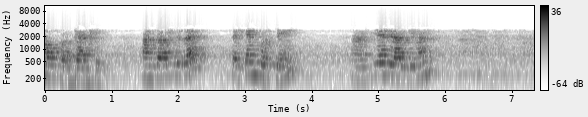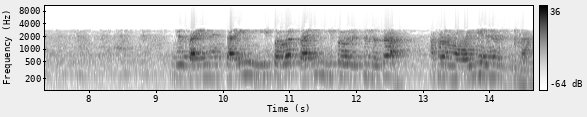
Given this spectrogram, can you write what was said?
no cancel and coming to the second question uh, here they are given இங்கே sine sine e power sine e power எக்ஸ்ன்னு இருக்கா அப்போ நம்ம ஒய் என்ன வச்சுக்கலாம்?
